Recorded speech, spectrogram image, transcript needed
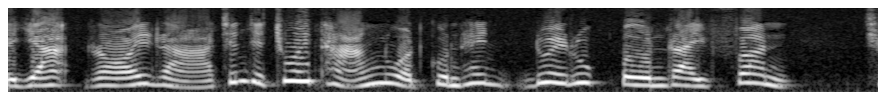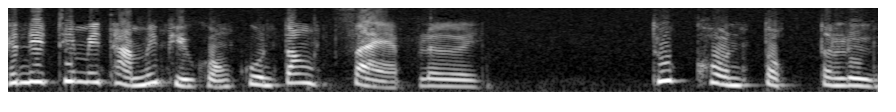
ระยะร้อยหลาฉันจะช่วยถางหนวดคุณให้ด้วยลูกปืนไรเฟิลชนิดที่ไม่ทำให้ผิวของคุณต้องแสบเลย ทุกคนตกตะลึง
